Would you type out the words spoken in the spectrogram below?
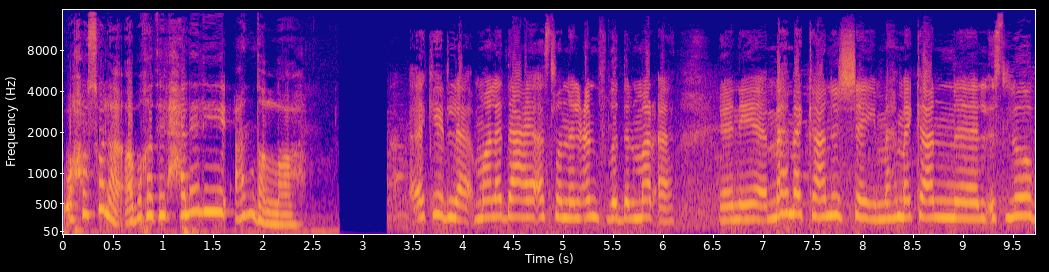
وحصول أبغض الحلال عند الله. أكيد لا ما له داعي أصلا العنف ضد المرأة. يعني مهما كان الشيء مهما كان الأسلوب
